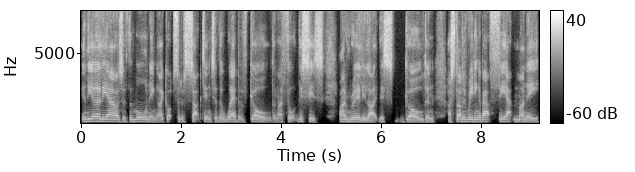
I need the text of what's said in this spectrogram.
in the early hours of the morning, I got sort of sucked into the web of gold, and I thought, this is I really like this gold. And I started reading about fiat money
